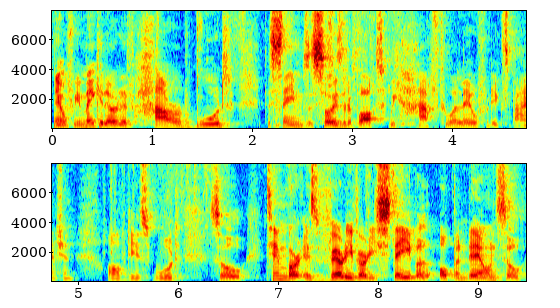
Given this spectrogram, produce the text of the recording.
Now if we make it out of hardwood, the same as the size of the box, we have to allow for the expansion of this wood. So timber is very, very stable up and down. So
